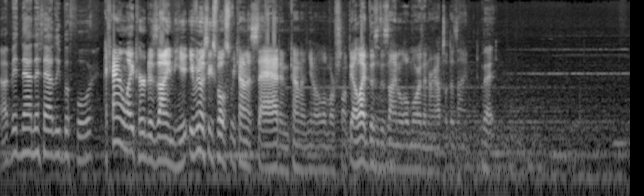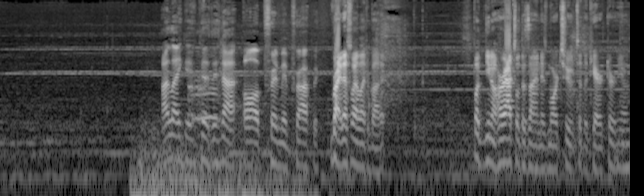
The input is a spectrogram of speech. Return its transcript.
I've been down this alley before. I kind of liked her design here, even though she's supposed to be kind of sad and kind of, you know, a little more slumpy. I like this design a little more than her actual design. Right. I like it because it's not all prim and proper. Right, that's what I like about it. But, you know, her actual design is more true to the character, you know.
